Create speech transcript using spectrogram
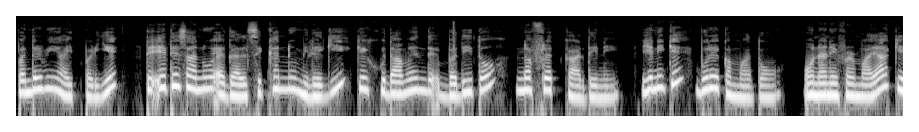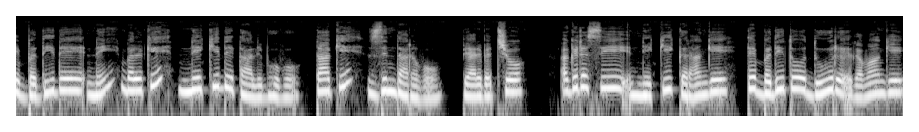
15ਵੀਂ ਆਇਤ ਪੜ੍ਹੀਏ ਤੇ ਇਥੇ ਸਾਨੂੰ ਇਹ ਗੱਲ ਸਿੱਖਣ ਨੂੰ ਮਿਲੇਗੀ ਕਿ ਖੁਦਾਵੰਦ ਬਦੀ ਤੋਂ ਨਫ਼ਰਤ ਕਰਦੇ ਨੇ, ਯਾਨੀ ਕਿ ਬੁਰੇ ਕੰਮਾਂ ਤੋਂ। ਉਹਨਾਂ ਨੇ ਫਰਮਾਇਆ ਕਿ ਬਦੀ ਦੇ ਨਹੀਂ ਬਲਕਿ ਨੇਕੀ ਦੇ ਤਾਲਿਬ ਹੋਵੋ ਤਾਂ ਕਿ ਜ਼ਿੰਦਾ ਰਹੋ। ਪਿਆਰੇ ਬੱਚੋ ਅਗਰ ਅਸੀਂ ਨੇਕੀ ਕਰਾਂਗੇ ਤੇ ਬਦੀ ਤੋਂ ਦੂਰ ਰਵਾਂਗੇ,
